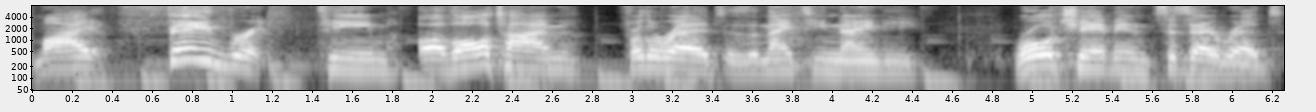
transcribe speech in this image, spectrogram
My favorite team of all time for the Reds is the 1990 World Champion Cincinnati Reds.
